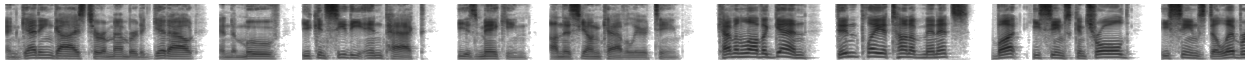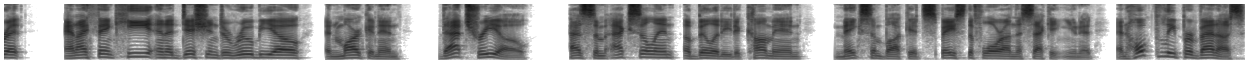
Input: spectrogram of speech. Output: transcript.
and getting guys to remember to get out and to move. You can see the impact he is making on this young Cavalier team. Kevin Love, again, didn't play a ton of minutes, but he seems controlled. He seems deliberate. And I think he, in addition to Rubio and Markkanen, that trio has some excellent ability to come in, make some buckets, space the floor on the second unit, and hopefully prevent us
